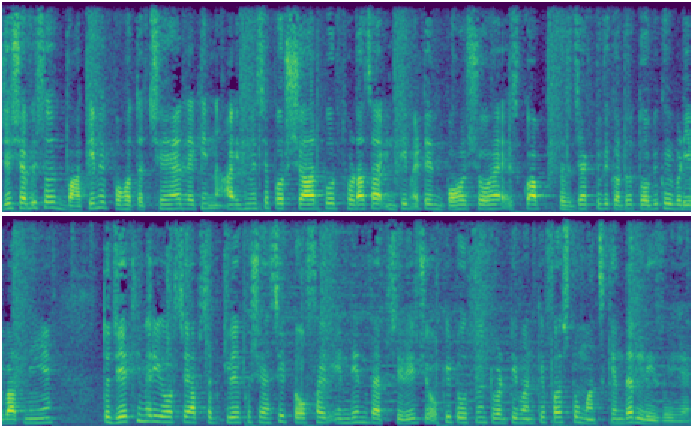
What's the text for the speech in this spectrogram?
ये सभी शो बाकी में बहुत अच्छे हैं, लेकिन इनमें से पुरशारपुर थोड़ा सा इंटीमेटेड बहुत शो है, इसको आप रिजेक्ट भी कर दो तो भी कोई बड़ी बात नहीं है। तो ये थी मेरी ओर से आप सबके लिए कुछ ऐसी top five Indian web series जो कि 2021 के फ़र्स्ट टू मंथ्स के अंदर रिलीज़ हुई है।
